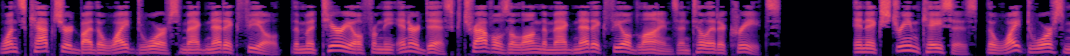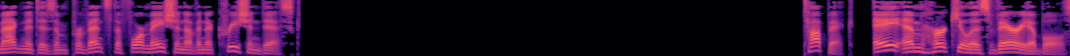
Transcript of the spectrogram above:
Once captured by the white dwarf's magnetic field, the material from the inner disk travels along the magnetic field lines until it accretes. In extreme cases, the white dwarf's magnetism prevents the formation of an accretion disk. Topic: AM Herculis variables.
